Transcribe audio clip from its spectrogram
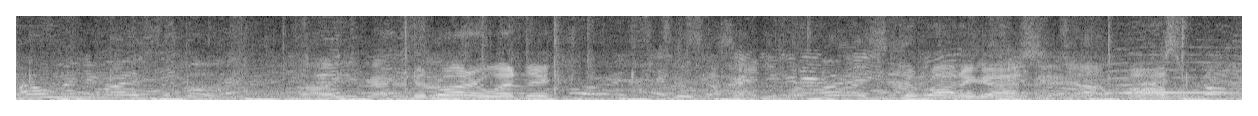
How many miles to go? Oh, you got Good running, Whitney. Good running, guys. Awesome.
